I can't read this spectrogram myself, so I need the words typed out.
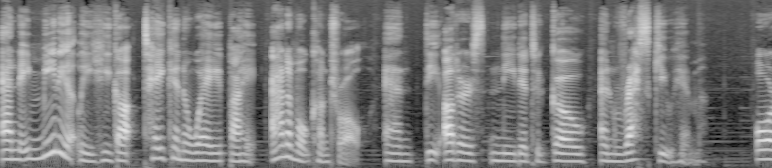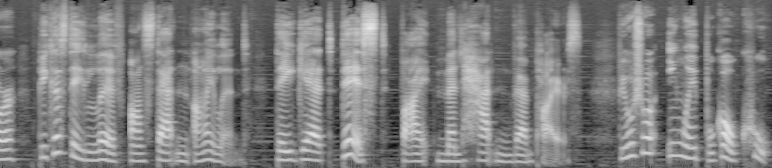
and immediately he got taken away by animal control, and the others needed to go and rescue him. Or because they live on Staten Island, they get dissed by Manhattan vampires. 比如说，因为不够酷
